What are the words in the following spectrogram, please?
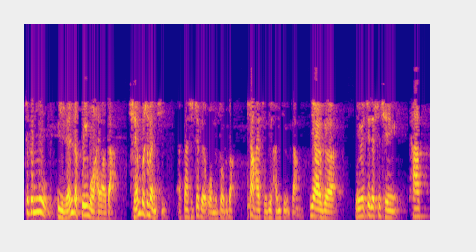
这个墓比人的规模还要大。钱不是问题啊，但是这个我们做不到。上海土地很紧张。第二个，因为这个事情他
